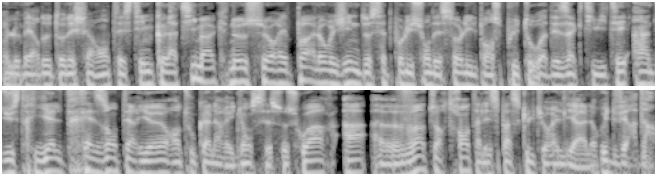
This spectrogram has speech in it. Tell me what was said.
Le maire de Tonnet-Charente estime que la TIMAC ne serait pas à l'origine de cette pollution des sols. Il pense plutôt à des activités industrielles très antérieures. En tout cas, la réunion, c'est ce soir à 20h30 à l'espace culturel des Halles, rue de Verdun.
